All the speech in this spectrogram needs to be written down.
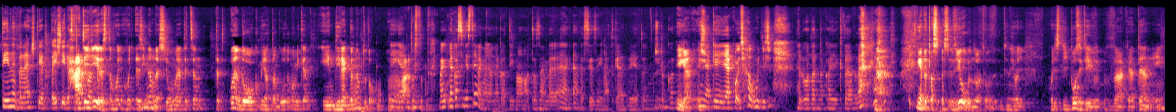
Tényleg beleestél, te is érezted. Hát így magad? éreztem, hogy, hogy ez így nem lesz jó, mert egyszerűen tehát olyan dolgok miatt aggódom, amiket én direktben nem tudok Igen. változtatni. Meg, meg azt, hogy ez tényleg nagyon negatívan hat az emberre, el, elveszi az élet kedvét, hogy most akkor Igen, minek, és- éljek, hogyha úgyis elolvadnak a jégtáblák. Igen, tehát az, az, az jó gondolat hogy, hogy ezt így pozitívvá kell tenni,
